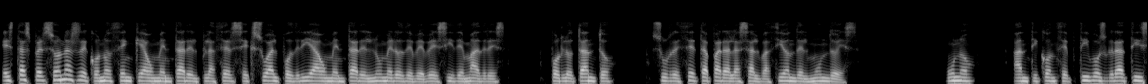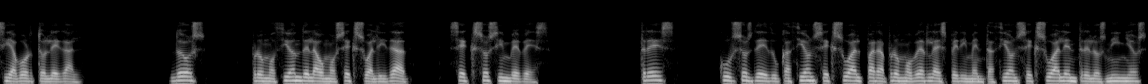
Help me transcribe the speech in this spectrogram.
Estas personas reconocen que aumentar el placer sexual podría aumentar el número de bebés y de madres, por lo tanto, su receta para la salvación del mundo es 1. Anticonceptivos gratis y aborto legal. 2. Promoción de la homosexualidad, sexo sin bebés. 3 cursos de educación sexual para promover la experimentación sexual entre los niños,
